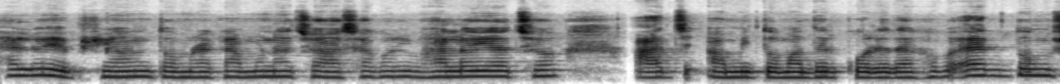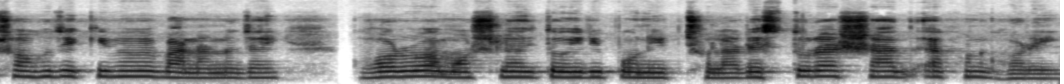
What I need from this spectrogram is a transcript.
হ্যালো এভরিওয়ান, তোমরা কেমন আছো? আশা করি ভালোই আছো। আজ আমি তোমাদের করে দেখাবো একদম সহজে কীভাবে বানানো যায় ঘরোয়া মশলায় তৈরি পনির ছোলা। রেস্তোরাঁর স্বাদ এখন ঘরেই।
